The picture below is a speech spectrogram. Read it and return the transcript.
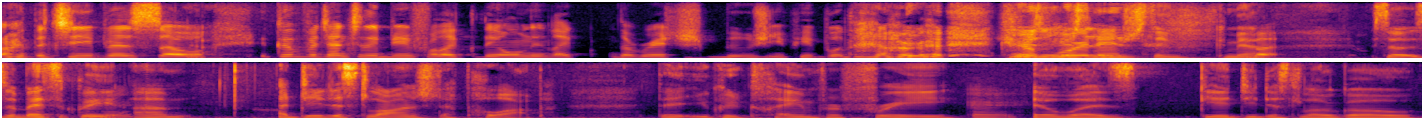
Aren't the cheapest. So Yeah. it could potentially be for like the only like the rich bougie people that are can here's, here's afford an it. interesting Camille. but- so so basically, Mhm. um, Adidas launched a POAP that you could claim for free. Mm. It was the Adidas logo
